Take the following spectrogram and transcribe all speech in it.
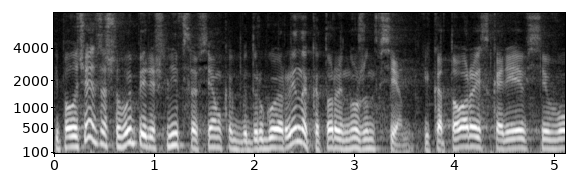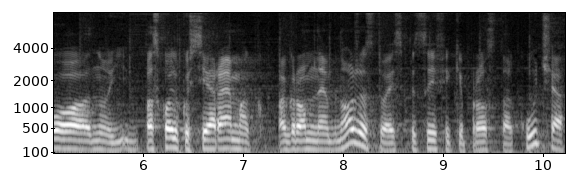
И получается, что вы перешли в совсем как бы другой рынок, который нужен всем, и который, скорее всего, ну, поскольку CRM огромное множество и специфики просто куча,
